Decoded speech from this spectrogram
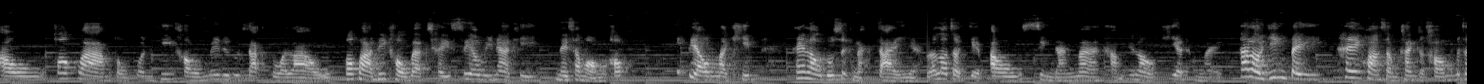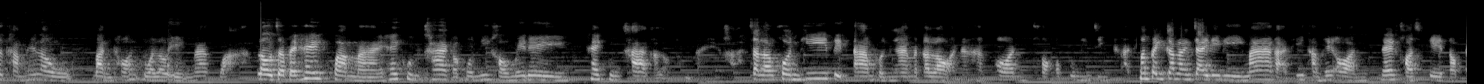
เอาข้อความของคนที่เขาไม่ได้รู้จักตัวเรา ข้อความที่เขาแบบใช้เสี้ยววินาทีในสมองของเขาเดียวมาคิด ให้เรารู้สึกหนักใจเนี่ยแล้วเราจะเก็บเอาสิ่งนั้นมาทำให้เราเครียดทำไม ถ้าเรายิ่งไปให้ความสำคัญกับเขามันก็จะทำให้เราบั่นทอนตัวเราเองมากกว่า เราจะไปให้ความหมายให้คุณค่ากับคนที่เขาไม่ได้ให้คุณค่ากับเราทำไม ค่ะสำหรับคนที่ติดตามผลงานมาตลอดนะคะออนขอขอบคุณจริงๆนะคะมันเป็นกำลังใจดีๆ มากอะที่ทำให้ออนได้คอสเพย์ต่อไป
